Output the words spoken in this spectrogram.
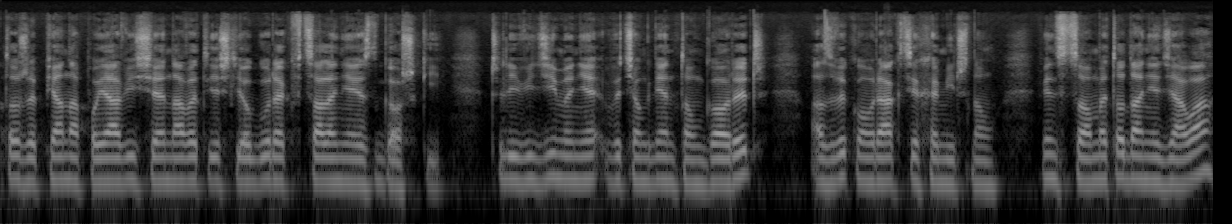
to, że piana pojawi się nawet jeśli ogórek wcale nie jest gorzki, czyli widzimy nie wyciągniętą gorycz, a zwykłą reakcję chemiczną. Więc co, metoda nie działa?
